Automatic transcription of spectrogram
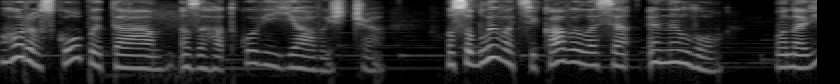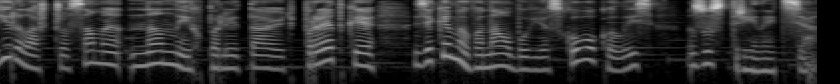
гороскопи та загадкові явища. Особливо цікавилася НЛО. Вона вірила, що саме на них прилітають предки, з якими вона обов'язково колись зустрінеться.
